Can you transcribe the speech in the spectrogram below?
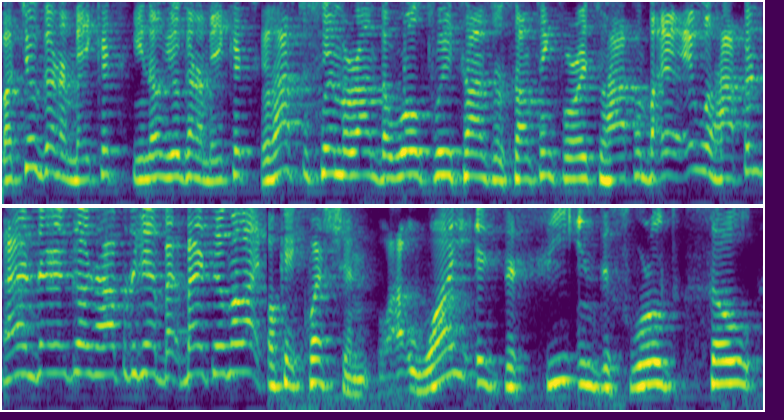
but you're gonna make it, you know, you're gonna make it. You'll have to swim around the world three times or something for it to happen, but it, it will happen. And there it goes, happen again, back to my life. Okay, question. Why is the sea in this world so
